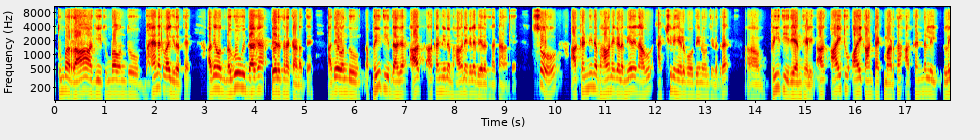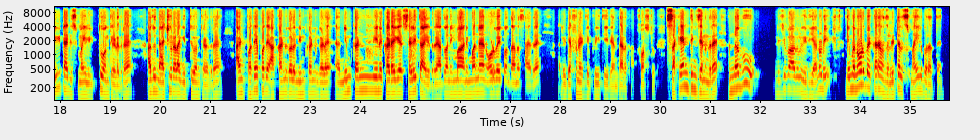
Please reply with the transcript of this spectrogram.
ತುಂಬಾ ರಾ ಆಗಿ, ತುಂಬಾ ಒಂದು ಭಯಾನಕವಾಗಿರುತ್ತೆ. ಅದೇ ಒಂದು ನಗು ಇದ್ದಾಗ ಬೇರೆ ತರ ಕಾಣುತ್ತೆ. ಅದೇ ಒಂದು ಪ್ರೀತಿ ಇದ್ದಾಗ ಆ ಆ ಕಣ್ಣಿನ ಭಾವನೆಗಳೇ ಬೇರೆ ತರ ಕಾಣುತ್ತೆ. ಸೊ ಆ ಕಣ್ಣಿನ ಭಾವನೆಗಳ ಮೇಲೆ ನಾವು ಆಕ್ಚುಲಿ ಹೇಳ್ಬಹುದೇನು ಅಂತ ಹೇಳಿದ್ರೆ, ಆ, ಪ್ರೀತಿ ಇದೆ ಅಂತ ಹೇಳಿ. ಆ ಐ ಟು ಐ ಕಾಂಟ್ಯಾಕ್ಟ್ ಮಾಡ್ತಾ ಆ ಕಣ್ಣಲ್ಲಿ ಲೈಟ್ ಆಗಿ ಸ್ಮೈಲ್ ಇತ್ತು ಅಂತ ಹೇಳಿದ್ರೆ ಅದು ನ್ಯಾಚುರಲ್ ಆಗಿ ಇತ್ತು ಅಂತ ಹೇಳಿದ್ರೆ ಅಂಡ್ ಪದೇ ಪದೇ ಆ ಕಣ್ಣುಗಳು ನಿಮ್ ಕಣ್ಗಳೇ, ನಿಮ್ ಕಣ್ಣಿನ ಕಡೆಗೆ ಸೆಳಿತಾ ಇದ್ರೆ ಅಥವಾ ನಿಮ್ಮ, ನಿಮ್ಮನ್ನ ನೋಡ್ಬೇಕು ಅಂತ ಅನಿಸ್ತಾ ಇದ್ರೆ, ಅಲ್ಲಿ ಡೆಫಿನೆಟ್ಲಿ ಪ್ರೀತಿ ಇದೆ ಅಂತ ಅರ್ಥ. ಫಸ್ಟ್ ಸೆಕೆಂಡ್ ಥಿಂಗ್ಸ್ ಏನಂದ್ರೆ, ನಗು ನಿಜವಾಗ್ಲೂ ಇದೆಯಾ? ನೋಡಿ, ನಿಮ್ಮ ನೋಡ್ಬೇಕಾದ್ರೆ ಒಂದು ಲಿಟಲ್ ಸ್ಮೈಲ್ ಬರುತ್ತೆ.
